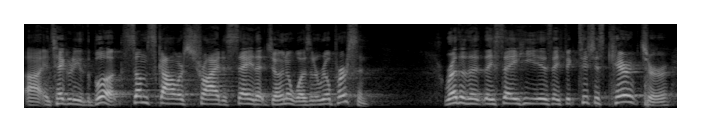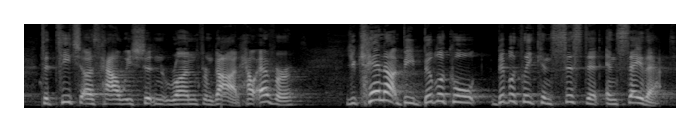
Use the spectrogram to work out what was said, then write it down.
uh, integrity of the book, some scholars try to say that Jonah wasn't a real person. Rather, that they say he is a fictitious character to teach us how we shouldn't run from God. However, you cannot be biblical, biblically consistent and say that.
